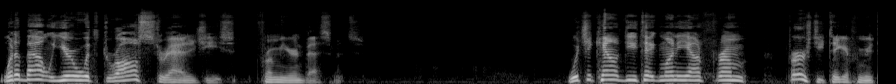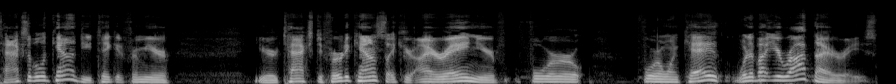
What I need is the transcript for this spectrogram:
What about your withdrawal strategies from your investments? Which account do you take money out from first? Do you take it from your taxable account? Do you take it from your your tax deferred accounts like your IRA and your 4 401k? What about your Roth IRAs?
